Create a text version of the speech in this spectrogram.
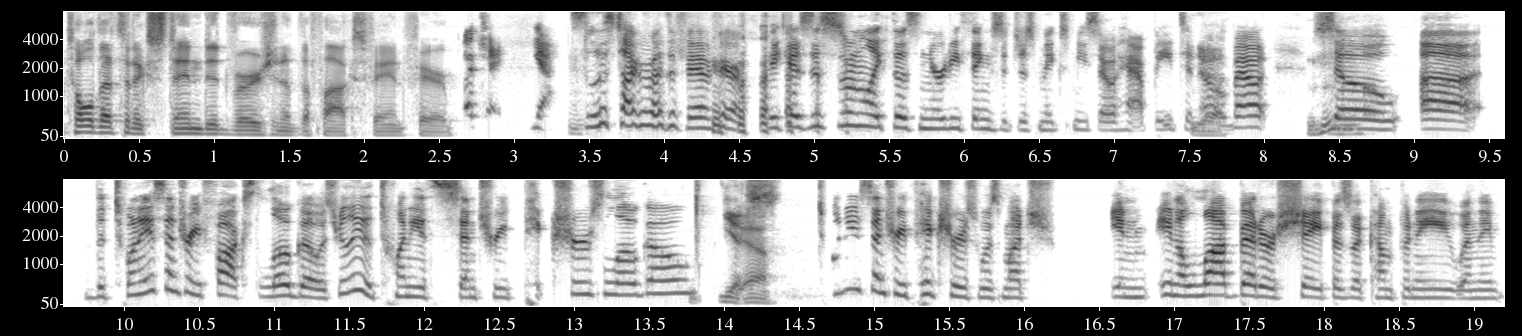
I'm told that's an extended version of the Fox fanfare. Okay, yeah. So let's talk about the fanfare because this is one of like those nerdy things that just makes me so happy to know Yeah. about. So, uh, the 20th Century Fox logo is really the 20th Century Pictures logo. yes. 20th Century Pictures was much in in a lot better shape as a company when they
